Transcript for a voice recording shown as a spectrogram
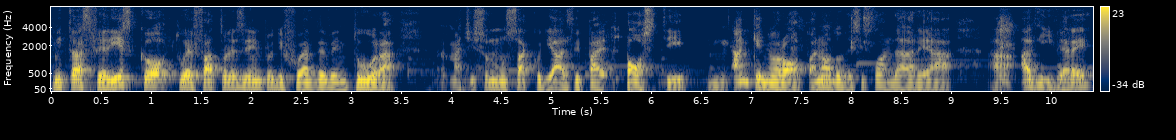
mi trasferisco, tu hai fatto l'esempio di Fuerteventura, ma ci sono un sacco di altri pa- posti, anche in Europa, no? dove si può andare a, a, a vivere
